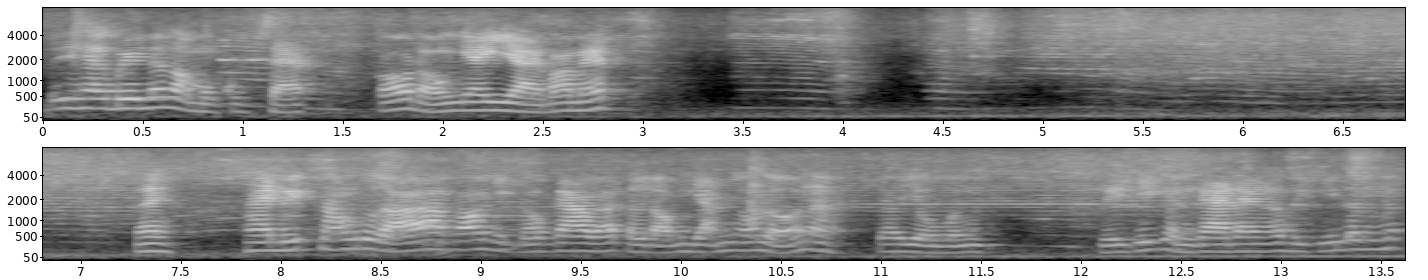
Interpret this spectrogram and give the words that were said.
Đi theo pin đó là một cục sạc có đoạn dây dài 3 mét. Đây, hai bếp nấu tôi đã có nhiệt độ cao đã tự động giảm nhỏ lửa nè, cho dù vẫn vị trí cần ga đang ở vị trí lớn nhất.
